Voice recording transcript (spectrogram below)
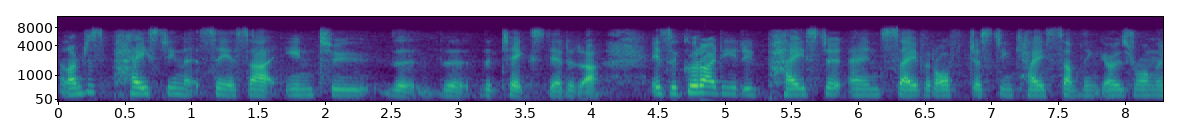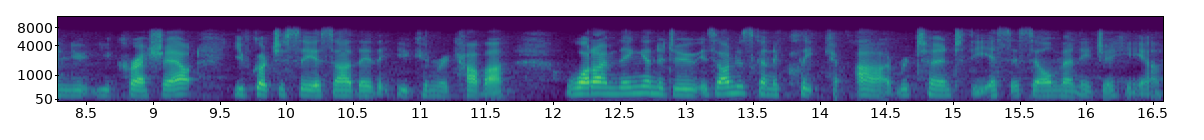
and I'm just pasting that CSR into the, the, the text editor. It's a good idea to paste it and save it off just in case something goes wrong and you, you crash out. You've got your CSR there that you can recover. What I'm then going to do is I'm just going to click uh, return to the SSL manager here.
